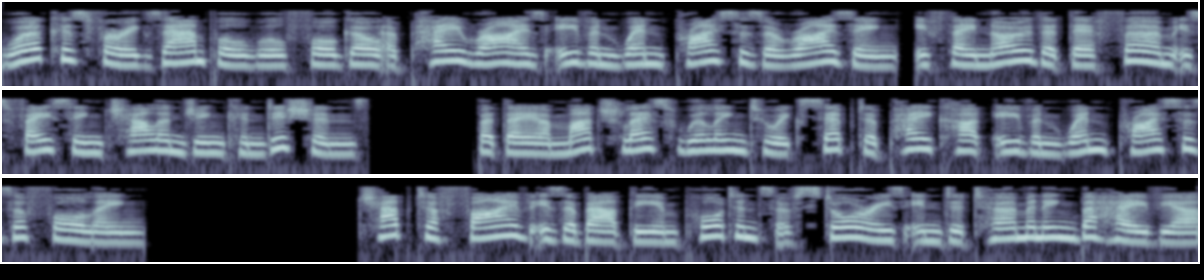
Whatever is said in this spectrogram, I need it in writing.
Workers for example will forego a pay rise even when prices are rising, if they know that their firm is facing challenging conditions—but they are much less willing to accept a pay cut even when prices are falling. Chapter 5 is about the importance of stories in determining behavior.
